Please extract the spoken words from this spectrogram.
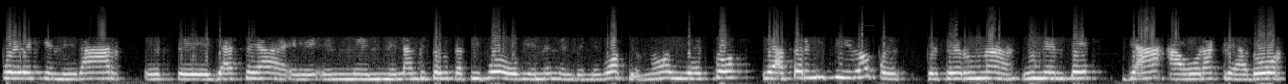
puede generar, este, ya sea eh, en, el ámbito educativo o bien en el de negocios, ¿no? Y esto le ha permitido pues, pues ser una, un ente ya ahora creador,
